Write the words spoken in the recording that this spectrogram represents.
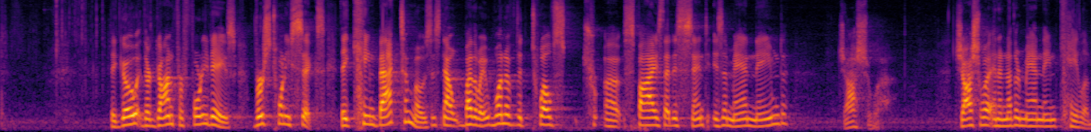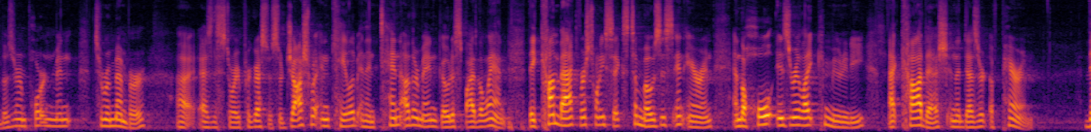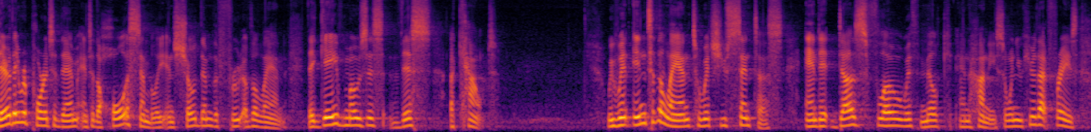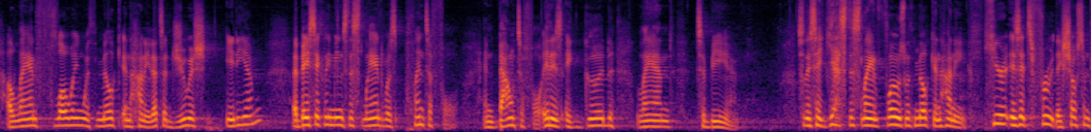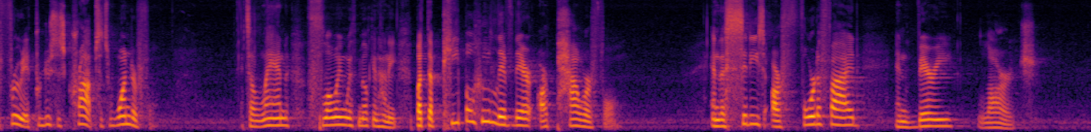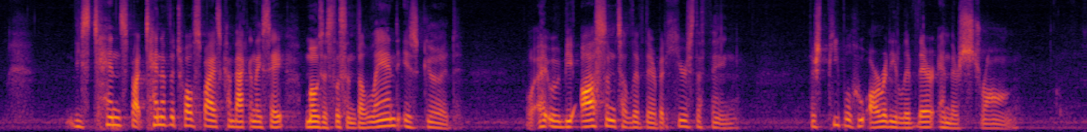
They go, they're gone for 40 days. Verse 26, they came back to Moses. Now, by the way, one of the 12 uh, spies that is sent is a man named Joshua. Joshua and another man named Caleb. Those are important men to remember uh, as the story progresses. So Joshua and Caleb and then 10 other men go to spy the land. They come back, verse 26, to Moses and Aaron and the whole Israelite community at Kadesh in the desert of Paran. There they reported to them and to the whole assembly and showed them the fruit of the land. They gave Moses this account We went into the land to which you sent us, and it does flow with milk and honey. So when you hear that phrase, a land flowing with milk and honey, that's a Jewish idiom. That basically means this land was plentiful and bountiful. It is a good land to be in. So they say, Yes, this land flows with milk and honey. Here is its fruit. They show some fruit. It produces crops. It's wonderful. It's a land flowing with milk and honey. But the people who live there are powerful, and the cities are fortified and very large. These 10, spot, 10 of the 12 spies come back and they say, Moses, listen, the land is good. It would be awesome to live there, but here's the thing there's people who already live there and they're strong,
